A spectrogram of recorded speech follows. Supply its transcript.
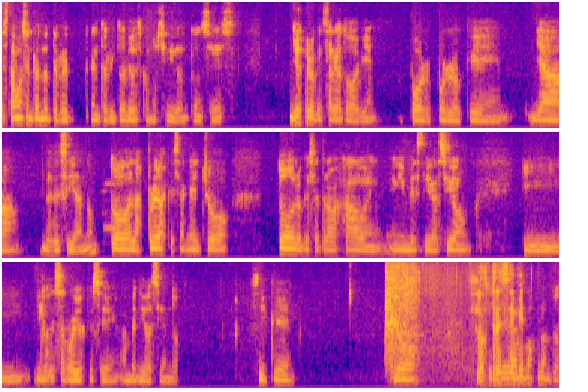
estamos entrando en territorio desconocido, entonces yo espero que salga todo bien, por, por lo que ya les decía, ¿no? Todas las pruebas que se han hecho, todo lo que se ha trabajado en, investigación y, los desarrollos que se han venido haciendo. Así que creo los 13 pronto.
